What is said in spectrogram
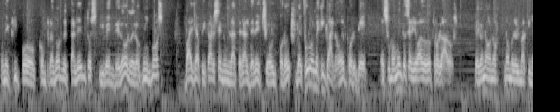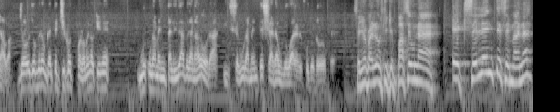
un equipo comprador de talentos y vendedor de los mismos, vaya a fijarse en un lateral derecho hoy por hoy, del fútbol mexicano, ¿eh? porque en su momento se ha llevado de otros lados pero no, no, no me lo imaginaba. Yo, yo creo que este chico por lo menos tiene una mentalidad ganadora y seguramente se hará un lugar en el futuro europeo. Señor Brailovsky, que pase una excelente semana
